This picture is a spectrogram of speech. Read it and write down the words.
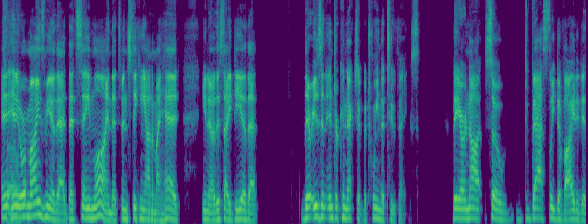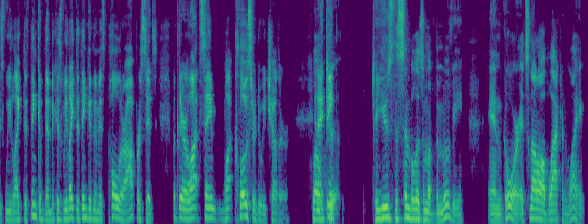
And, and it reminds me of that that same line that's been sticking out in my Mhm. head you know this idea that there is an interconnection between the two things. They are not so vastly divided as we like to think of them because we like to think of them as polar opposites but they're a lot same lot closer to each other. Well I think- to, to use the symbolism of the movie and gorr it's not all black and white.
